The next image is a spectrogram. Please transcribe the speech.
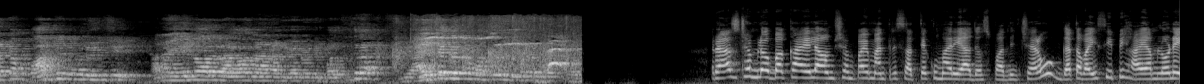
లెక్క పార్టీ మిమ్మల్ని విడిచి అన్న ఏం కావాలి రావాలని అడిగేటువంటి పరిస్థితిలో మీ ఐక్యతను మొత్తం రాష్ట్రంలో బకాయిల అంశంపై మంత్రి సత్యకుమార్ యాదవ్ స్పందించారు. గత వైసీపీ హయాంలోనే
